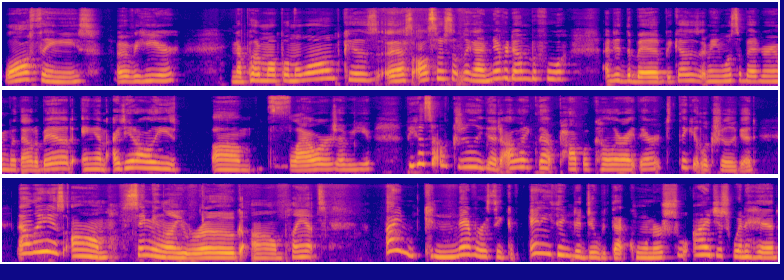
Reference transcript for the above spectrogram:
wall thingies over here and I put them up on the wall because that's also something I've never done before. I did the bed because I mean, what's a bedroom without a bed? And I did all these um flowers over here because that looks really good. I like that pop of color right there. I think it looks really good. Now these um seemingly rogue um plants. I can never think of anything to do with that corner, so I just went ahead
